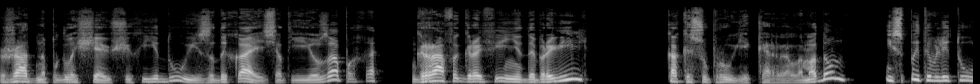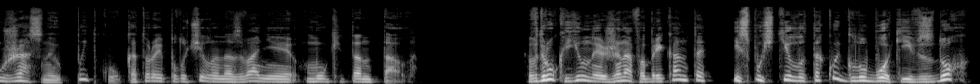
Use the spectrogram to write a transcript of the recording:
жадно поглощающих еду и задыхаясь от ее запаха, граф и графиня де Бревиль, как и супруги Каррелла Мадон, испытывали ту ужасную пытку, которая получила название муки Тантала. Вдруг юная жена фабриканта испустила такой глубокий вздох,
